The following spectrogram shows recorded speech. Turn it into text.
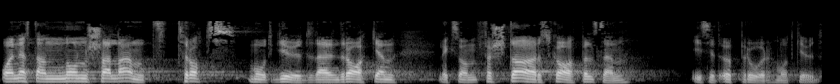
Och en nästan nonchalant trots mot Gud där draken liksom förstör skapelsen i sitt uppror mot Gud.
